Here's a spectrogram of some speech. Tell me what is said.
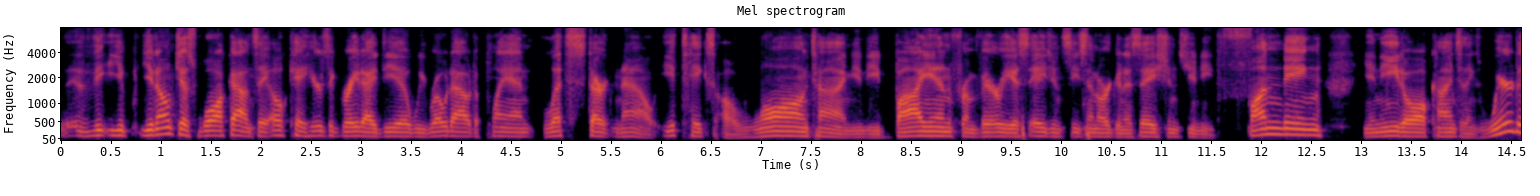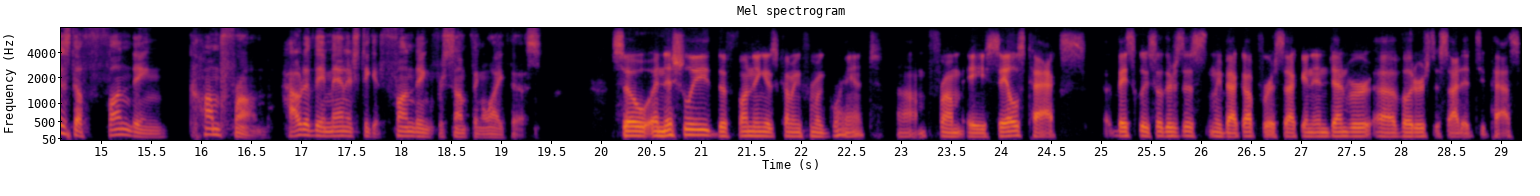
The, you, you don't just walk out and say, okay, here's a great idea. We wrote out a plan. Let's start now. It takes a long time. You need buy in from various agencies and organizations. You need funding. You need all kinds of things. Where does the funding come from? How did they manage to get funding for something like this? So initially, the funding is coming from a grant um, from a sales tax. Basically, so there's this. Let me back up for a second. In Denver, uh, voters decided to pass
